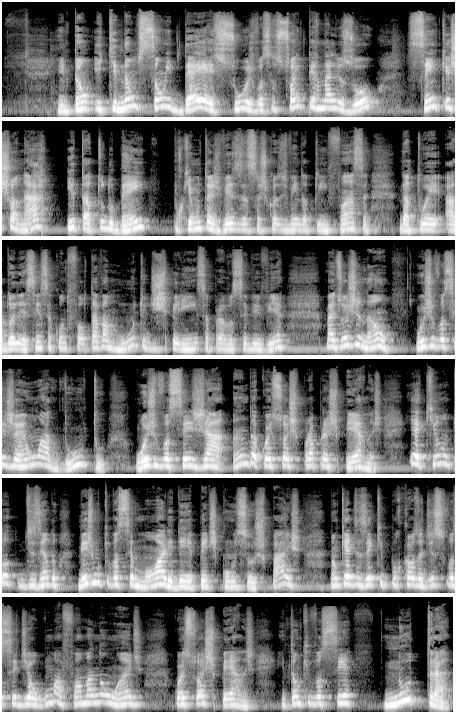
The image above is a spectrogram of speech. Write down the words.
Então, e que não são ideias suas, você só internalizou sem questionar e tá tudo bem, porque muitas vezes essas coisas vêm da tua infância, da tua adolescência, quando faltava muito de experiência para você viver. Mas hoje não. Hoje você já é um adulto. Hoje você já anda com as suas próprias pernas. E aqui eu não estou dizendo, mesmo que você more de repente com os seus pais, não quer dizer que por causa disso você de alguma forma não ande com as suas pernas. Então que você nutra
